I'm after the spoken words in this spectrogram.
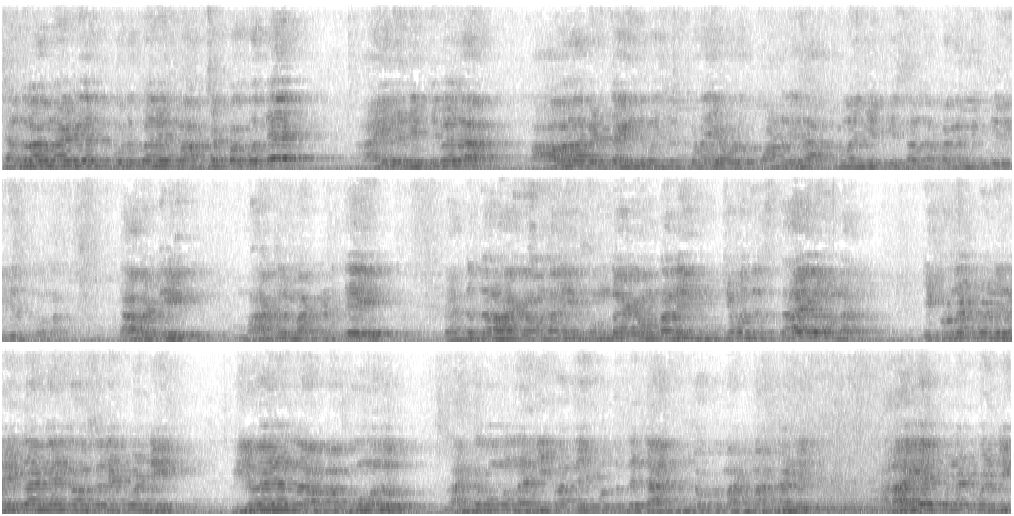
చంద్రబాబు నాయుడు గారు కొడుకు అనే మాట చెప్పకపోతే ఆయన నెత్తి మీద పావలా పెడితే ఐదు పైసలు కూడా ఎవరు కొండలి రాష్ట్రంలో అని చెప్పి సందర్భంగా మీకు తెలియజేస్తున్నా. కాబట్టి మాటలు మాట్లాడితే పెద్ద తరహాగా ఉండాలి హుందాగా ఉండాలి ముఖ్యమంత్రి స్థాయిలో ఉండాలి. ఇక్కడ ఉన్నటువంటి రైతాంగానికి అవసరమైనటువంటి విలువైన భూములు లంక భూములు నదీపాత అయిపోతుంటే దాని గురించి ఒక మాట మాట్లాడి అలాగే ఉన్నటువంటి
